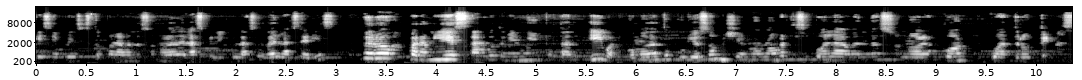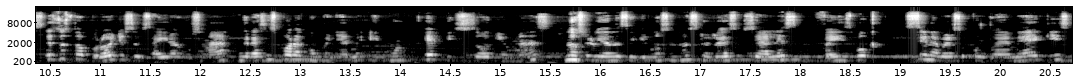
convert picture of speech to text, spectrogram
que siempre insisto con la banda sonora de las películas o de las series, pero para mí es algo también muy importante. Y bueno, como dato curioso, Michelle Monroe participó en la banda sonora con cuatro temas. Esto es todo por hoy, yo soy Zaira Guzmán, gracias por acompañarme en un episodio más. No se olviden de seguirnos en nuestras redes sociales, Facebook, cineverso.mx,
